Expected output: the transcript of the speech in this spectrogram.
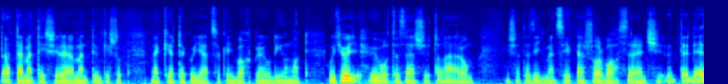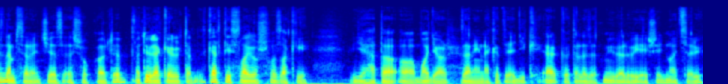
a temetésére elmentünk, és ott megkértek, hogy játszak egy Bach preludiumot. Úgyhogy ő volt az első tanárom és hát ez így ment szépen sorba szerencs. De ez nem szerencsé, ez, ez sokkal több. A tőle kerültem Kertész Lajoshoz, aki ugye hát a, a magyar zenének egyik elkötelezett művelője és egy nagyszerű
